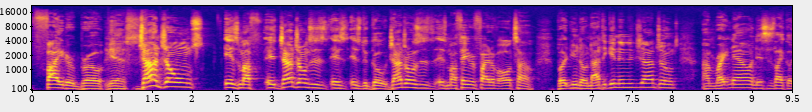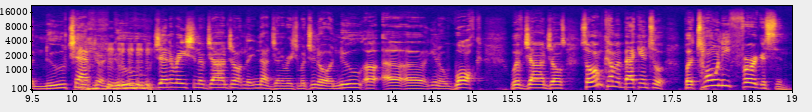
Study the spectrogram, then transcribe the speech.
fighter, bro. Yes. Jon Jones is my Jon Jones is is, is the goat. Jon Jones is, is my favorite fighter of all time. But you know, not to get into Jon Jones, I'm right now. This is like a new chapter, a new generation of Jon Jones. Not generation, but you know, a new uh, uh, uh you know walk with Jon Jones. So I'm coming back into it. But Tony Ferguson,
